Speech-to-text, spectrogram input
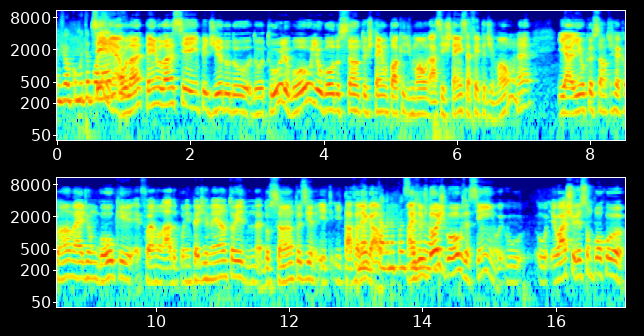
um jogo com muita polêmica. Sim, é, o tem o lance impedido do, do Túlio, o gol, e o gol do Santos tem um toque de mão, assistência feita de mão, né? E aí o que o Santos reclama é de um gol que foi anulado por impedimento e, né, do Santos e, e, e tava legal. Tava Mas os dois gols, assim, o, o, eu acho isso um pouco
